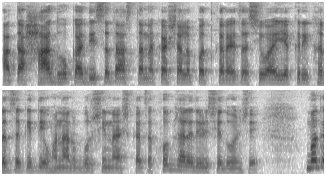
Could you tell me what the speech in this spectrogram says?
आता हा धोका दिसत असताना कशाला पत्करायचा शिवाय एकरी खर्च किती होणार? बुरशीनाशकाचा खूप झालं दीडशे दोनशे. मग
